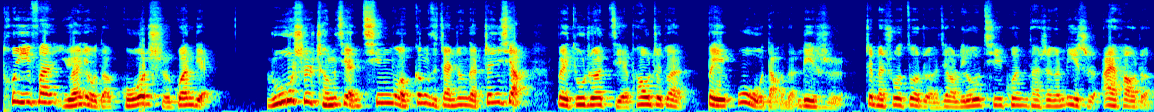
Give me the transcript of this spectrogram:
推翻原有的国耻观点。如实呈现清末庚子战争的真相，为读者解剖这段被误导的历史。这本书的作者叫刘其坤，他是个历史爱好者，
